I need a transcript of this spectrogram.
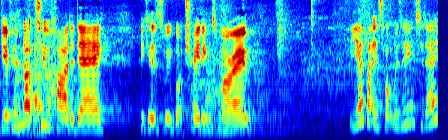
give him not too hard a day because we've got training tomorrow. Yeah, that is what we're doing today.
